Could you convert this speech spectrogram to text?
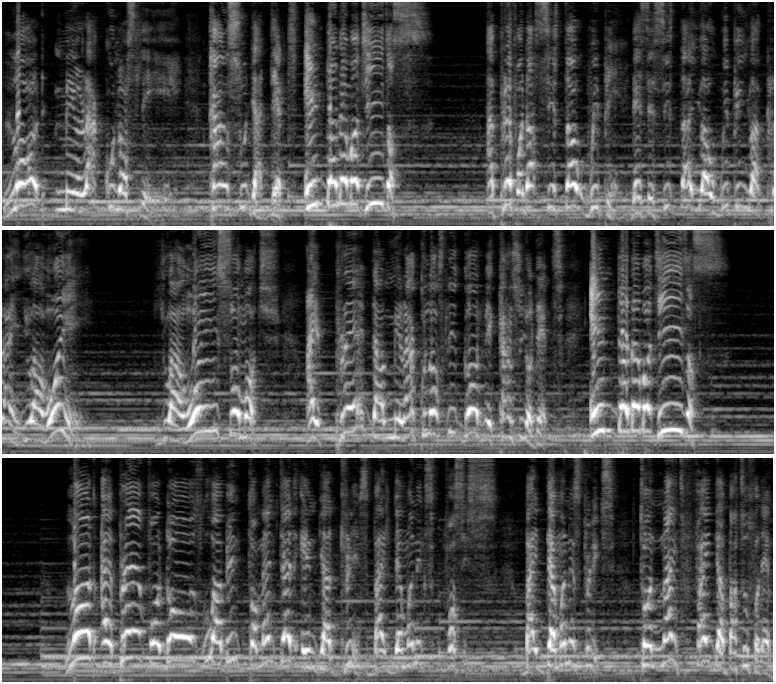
Lord, miraculously cancel their debt in the name of Jesus. I pray for that sister weeping. There's a sister, you are weeping, you are crying, you are owing you are owing so much. I pray that miraculously God will cancel your debt. In the name of Jesus. Lord, I pray for those who are being tormented in their dreams by demonic forces, by demonic spirits. tonight fight their battle for them.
